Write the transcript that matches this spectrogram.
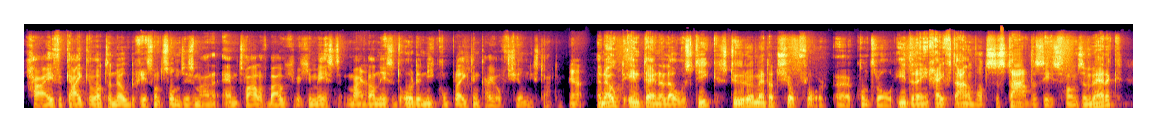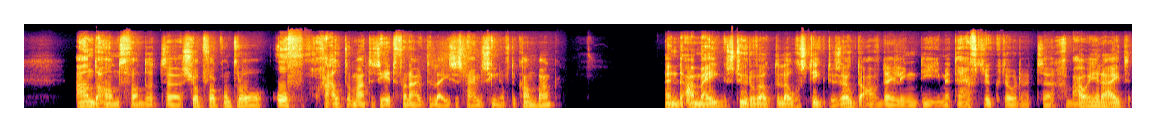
ga even kijken wat er nodig is. Want soms is het maar een M12-boutje wat je mist. Maar Ja. dan is het orde niet compleet en kan je officieel niet starten. Ja. En ook de interne logistiek sturen we met dat shopfloor eh control. Iedereen geeft aan wat zijn status is van zijn werk. Aan de hand van het eh shopfloor control. Of geautomatiseerd vanuit de lasersnijmachine of de kantbank. En daarmee sturen we ook de logistiek. Dus ook de afdeling die met de heftruck door het eh, gebouw inrijdt.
